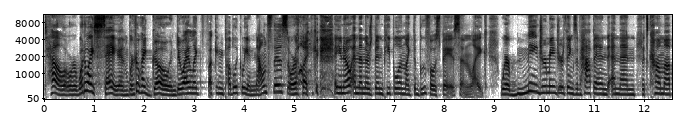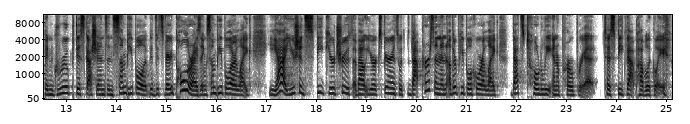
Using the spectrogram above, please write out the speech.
tell or what do I say and where do I go? And do I like fucking publicly announce this or like, you know? And then there's been people in like the bufo space and like where major, major things have happened. And then it's come up in group discussions. And some people, if it's very polarizing. Some people are like, yeah, you should speak your truth about your experience with that person. And other people who are like, that's totally inappropriate to speak that publicly.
